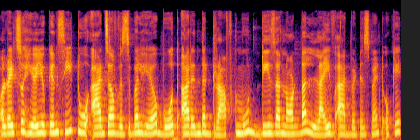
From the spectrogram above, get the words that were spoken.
alright so here you can see two ads are visible here. Both are in the draft mode these are not the live advertisement okay?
